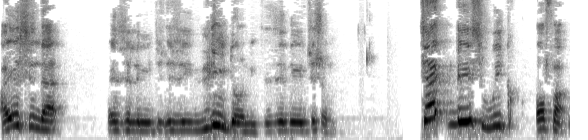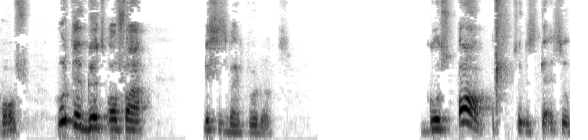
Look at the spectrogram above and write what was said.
Are you seeing that? There's a limitation. There's a lead on it. There's a limitation. Take this weak offer off, put a great offer. This is my product. Goes up to the sky. So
